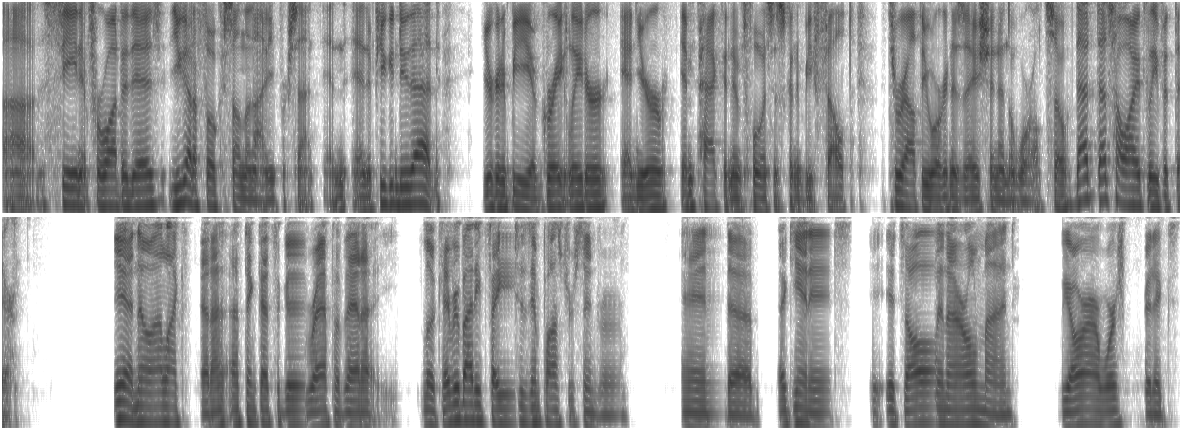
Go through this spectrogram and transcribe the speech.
uh, seeing it for what it is. You got to focus on the ninety percent, and and if you can do that, you're going to be a great leader, and your impact and influence is going to be felt throughout the organization and the world. So that that's how I'd leave it there. Yeah, no, I like that. I, I think that's a good wrap of that. I, look, everybody faces imposter syndrome. And uh, again, it's it's all in our own mind. We are our worst critics,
